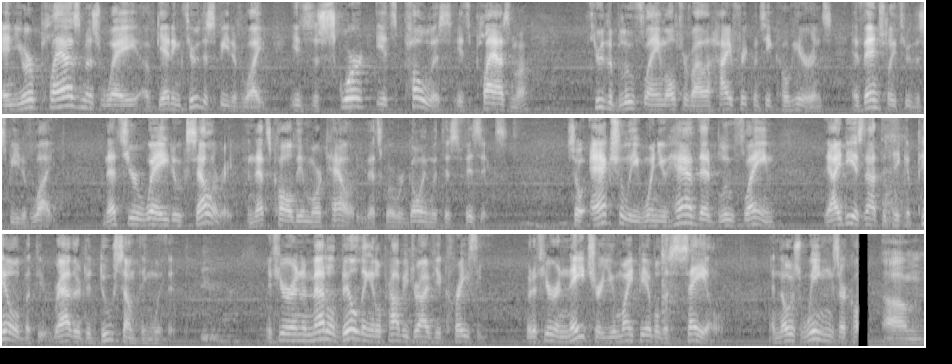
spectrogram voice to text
And your plasma's way of getting through the speed of light is to squirt its polis, its plasma, through the blue flame, ultraviolet, high frequency coherence, eventually through the speed of light. And that's your way to accelerate, and that's called immortality. That's where we're going with this physics. So actually, when you have that blue flame, the idea is not to take a pill, but to, rather to do something with it. If you're in a metal building, it'll probably drive you crazy. But if you're in nature, you might be able to sail, and those wings are called. Um,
